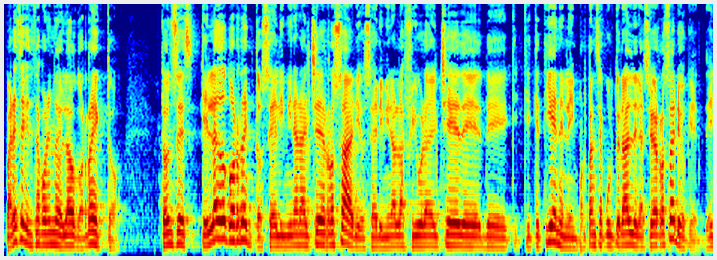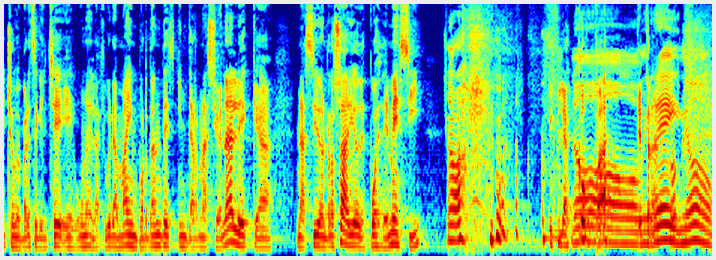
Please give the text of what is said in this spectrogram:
parece que se está poniendo del lado correcto. Entonces, que el lado correcto sea eliminar al Che de Rosario, sea eliminar la figura del Che de, de- que, que tiene la importancia cultural de la ciudad de Rosario, que de hecho me parece que el Che es una de las figuras más importantes internacionales que ha nacido en Rosario después de Messi y la no, copa que mi trajo. rey, no.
